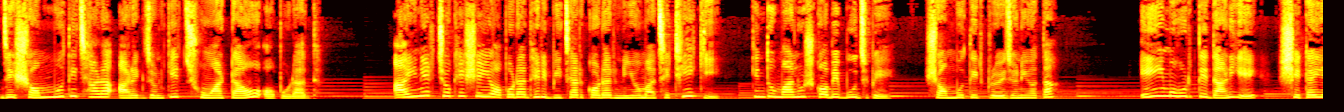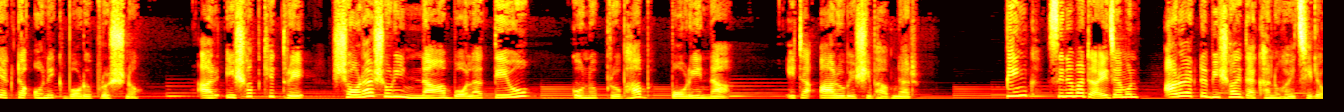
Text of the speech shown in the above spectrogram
যে সম্মতি ছাড়া আরেকজনকে ছোঁয়াটাও অপরাধ। আইনের চোখে সেই অপরাধের বিচার করার নিয়ম আছে ঠিকই, কিন্তু মানুষ কবে বুঝবে সম্মতির প্রয়োজনীয়তা? এই মুহূর্তে দাঁড়িয়ে সেটাই একটা অনেক বড় প্রশ্ন। আর এসব ক্ষেত্রে সরাসরি না বলাতেও কোনো প্রভাব পড়ে না, এটা আরও বেশি ভাবনার। পিঙ্ক সিনেমাটায় যেমন আরও একটা বিষয় দেখানো হয়েছিল।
